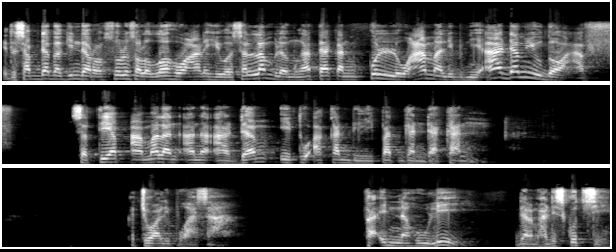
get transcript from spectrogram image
Itu sabda baginda Rasul Shallallahu Alaihi Wasallam beliau mengatakan kullu amal ibni Adam yudhaaf. Setiap amalan anak Adam itu akan dilipat gandakan. Kecuali puasa. Fa innahu li dalam hadis qudsi.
